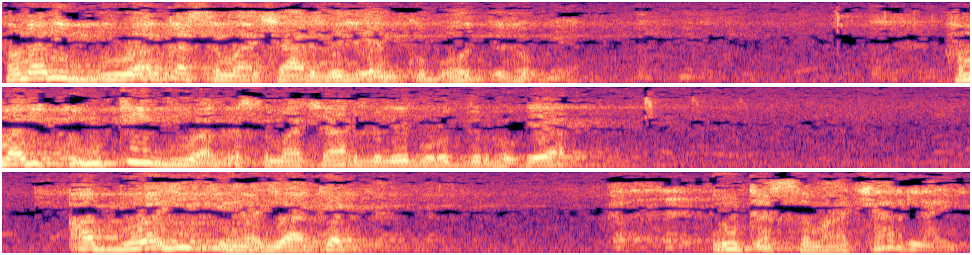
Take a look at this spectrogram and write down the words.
हमारी बुआ का समाचार मिले, हमको बहुत दिन हो गया। हमारी कुंती बुआ का समाचार मिले, बहुत दिन हो गया। आप बुआ जी के यहाँ जाकर उनका समाचार लाइए।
